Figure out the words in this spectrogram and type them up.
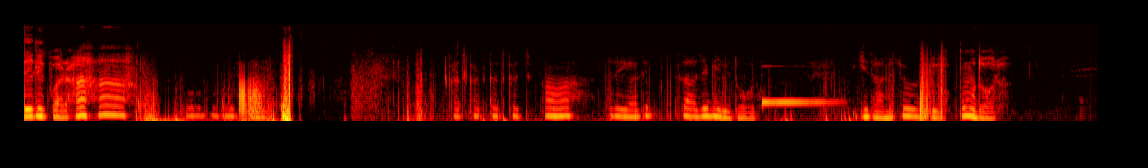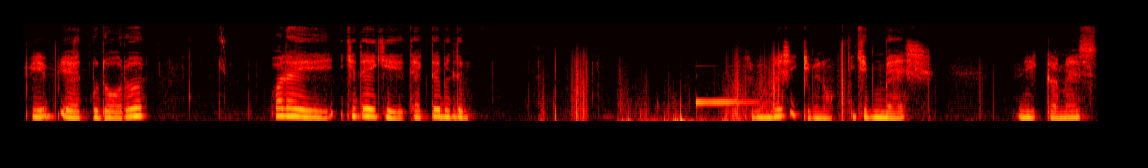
delik var. Ha ha. Doğru buldum işte. Kaç kaç kaç kaç. Aa, nereye geldim? Sadece biri doğru. İki tanesi öldürüyor. Bu mu doğru? Bir, evet bu doğru. Oley. 2'de 2. Tekte bildim. 2005, 2010, 2005. Nikames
